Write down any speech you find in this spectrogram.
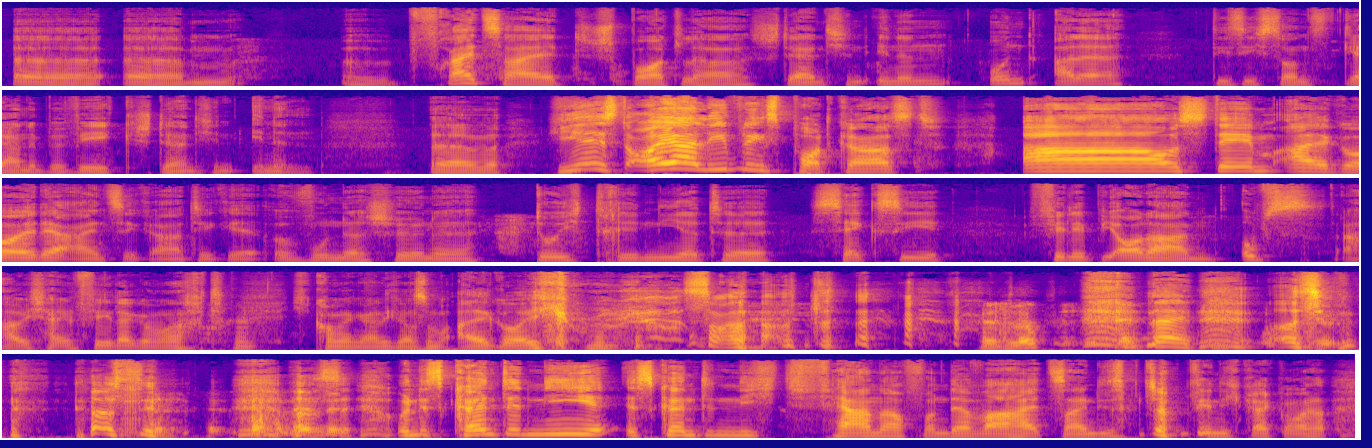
äh, ähm, äh, Freizeitsportler, Sternchen, Innen und alle, die sich sonst gerne bewegen, Sternchen, Innen. Ähm, hier ist euer Lieblingspodcast aus dem Allgäu, der einzigartige, wunderschöne, durchtrainierte, sexy Philipp Jordan. Ups, da habe ich einen Fehler gemacht. Ich komme ja gar nicht aus dem Allgäu, ich komme aus Holland. Nein, aus, aus, aus, und es könnte nie, es könnte nicht ferner von der Wahrheit sein, dieser Job, den ich gerade gemacht habe.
